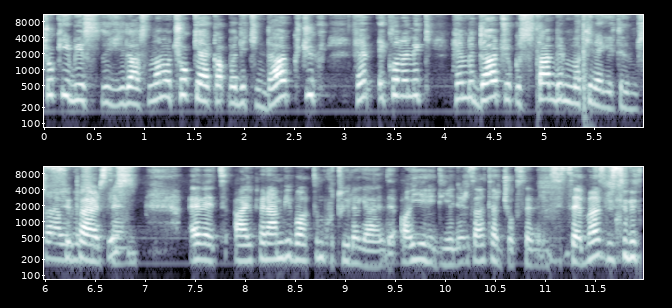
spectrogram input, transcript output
çok iyi bir ısıtıcıydı aslında ama çok yer kapladığı için daha küçük hem ekonomik hem de daha çok ısıtan bir makine getirdim sana bugün sürpriz. Süpersin. Evet Alperen bir baktım kutuyla geldi. Ayı hediyeleri zaten çok severim. Siz sevmez misiniz?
